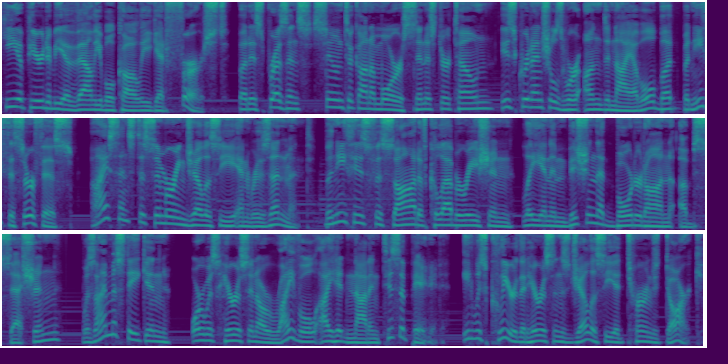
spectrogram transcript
He appeared to be a valuable colleague at first, but his presence soon took on a more sinister tone. His credentials were undeniable, but beneath the surface, I sensed a simmering jealousy and resentment. Beneath his facade of collaboration lay an ambition that bordered on obsession was I mistaken, or was Harrison a rival I had not anticipated? It was clear that Harrison's jealousy had turned dark,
